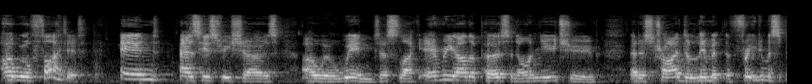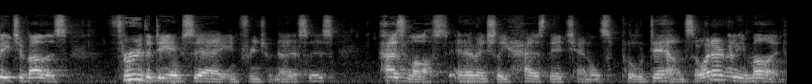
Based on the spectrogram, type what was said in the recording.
I will fight it and as history shows, I will win, just like every other person on YouTube that has tried to limit the freedom of speech of others through the DMCA infringement notices has lost and eventually has their channels pulled down. So I don't really mind.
